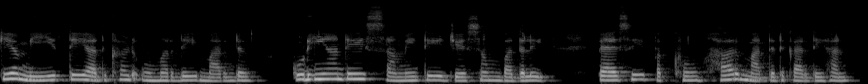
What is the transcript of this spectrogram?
ਕਿ ਅਮੀਰ ਤੇ ਅਧਖੜ ਉਮਰ ਦੇ ਮਰਦ, ਕੁੜੀਆਂ ਦੇ ਸਮੇਂ ਤੇ ਜਿਸਮ ਬਦਲੇ, ਪੈਸੇ ਪੱਖੋਂ ਹਰ ਮਦਦ ਕਰਦੇ ਹਨ।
